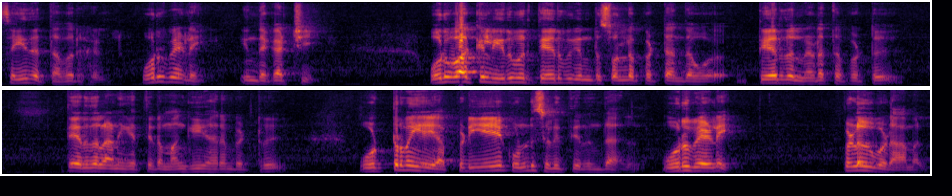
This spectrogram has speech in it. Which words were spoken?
செய்த தவறுகள் ஒருவேளை இந்த கட்சி ஒரு வாக்கில் இருவர் தேர்வு என்று சொல்லப்பட்ட அந்த தேர்தல் நடத்தப்பட்டு தேர்தல் ஆணையத்திடம் அங்கீகாரம் பெற்று ஒற்றுமையை அப்படியே கொண்டு செலுத்தியிருந்தால் ஒருவேளை பிளவுபடாமல்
